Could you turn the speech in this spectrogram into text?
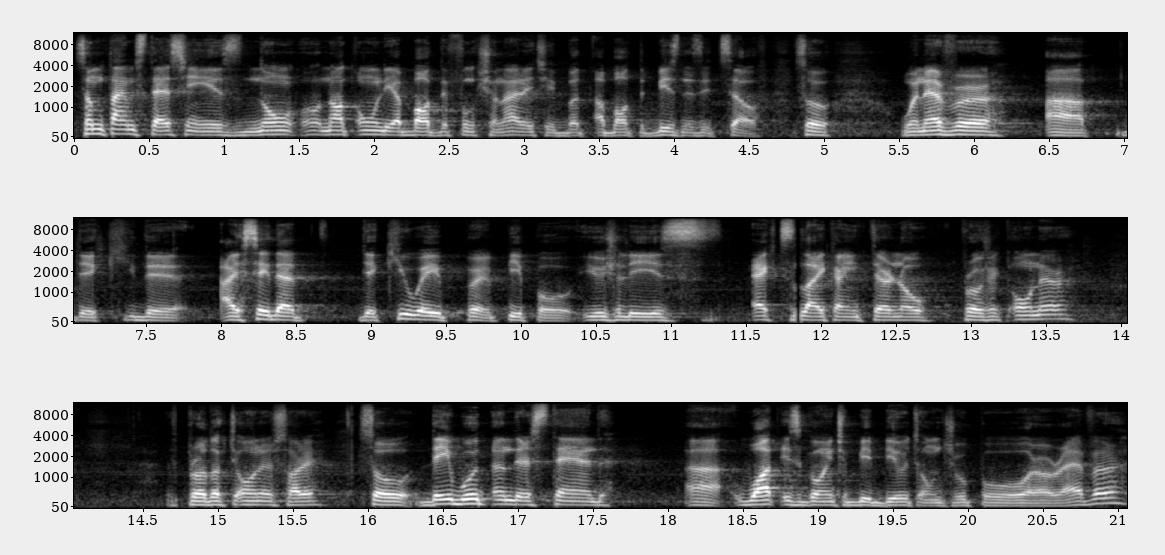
sometimes testing is no, not only about the functionality, but about the business itself. So whenever uh, the, the, I say that the QA people usually is, acts like an internal project owner, product owner, sorry. So they would understand uh, what is going to be built on Drupal or wherever,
